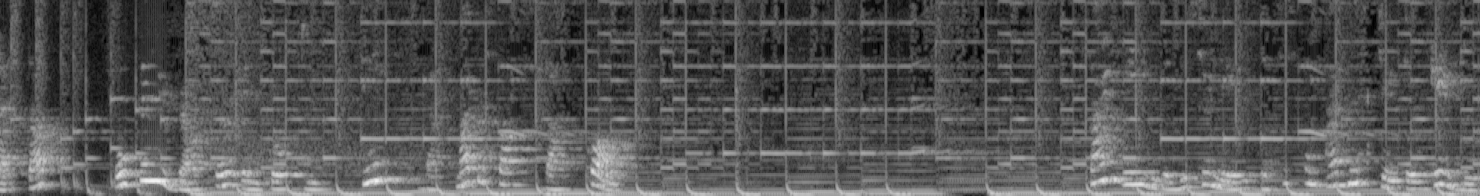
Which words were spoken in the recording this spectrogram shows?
desktop, open your browser and go to teams.microsoft.com. Sign in with the username the system administrator gave you.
